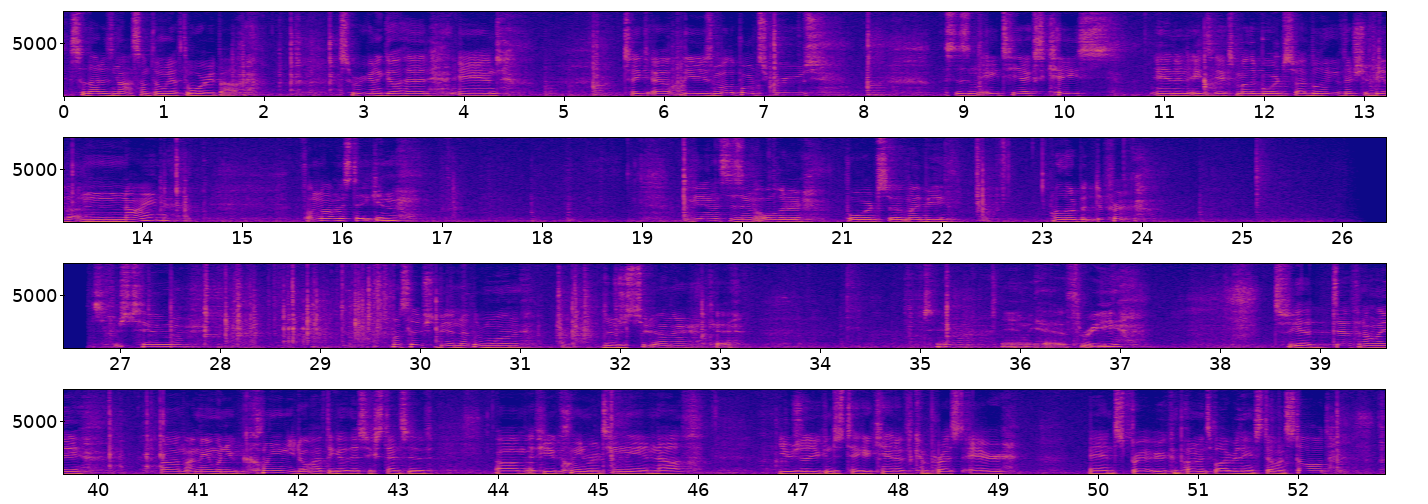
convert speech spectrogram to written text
So that is not something we have to worry about. So we're gonna go ahead and take out these motherboard screws. This is an ATX case and an ATX motherboard, so I believe there should be about nine, if I'm not mistaken. Again, this is an older board, so it might be a little bit different. So there's two. I want to say there should be another one. There's just two down there. Okay. Two, and we have three. So yeah, definitely. Um, I mean, when you clean, you don't have to go this extensive. Um, if you clean routinely enough, usually you can just take a can of compressed air and spray out your components while everything is still installed.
